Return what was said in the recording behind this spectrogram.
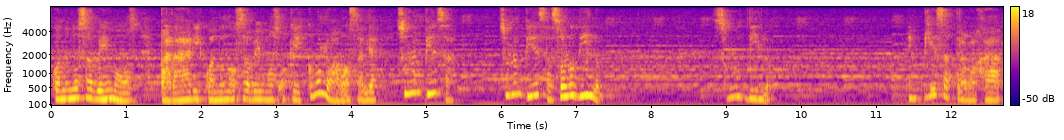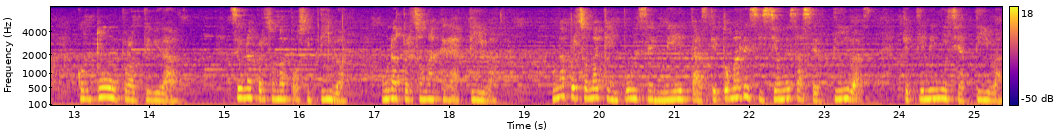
Cuando no sabemos parar y cuando no sabemos, ok, ¿cómo lo hago, Azalia? Solo empieza, solo empieza, solo dilo. Solo dilo. Empieza a trabajar con tu proactividad. Sé una persona positiva, una persona creativa, una persona que impulse metas, que toma decisiones asertivas, que tiene iniciativa,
